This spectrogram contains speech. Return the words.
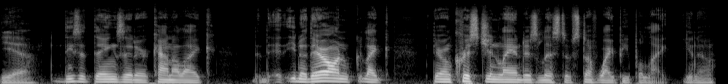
Yeah. These are things that are kind of like, you know, they're on like they're on Christian Lander's list of stuff white people like. You know,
